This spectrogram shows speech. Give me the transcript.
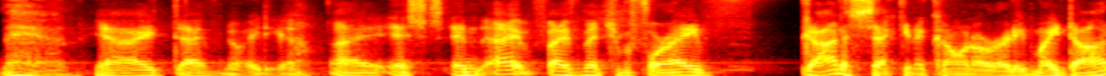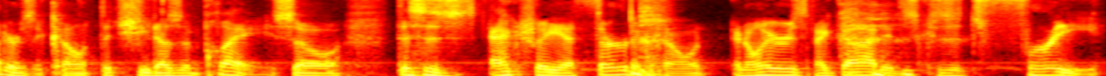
Man, yeah, I, I have no idea. I it's, and I've I've mentioned before I've got a second account already, my daughter's account that she doesn't play. So this is actually a third account, and the only reason I got it is because it's free.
